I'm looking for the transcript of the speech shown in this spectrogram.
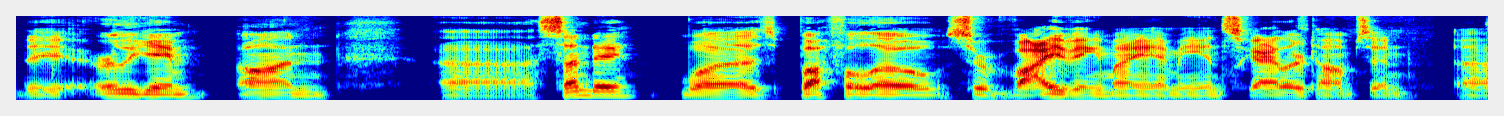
the early game on uh, Sunday was Buffalo surviving Miami and Skylar Thompson um,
